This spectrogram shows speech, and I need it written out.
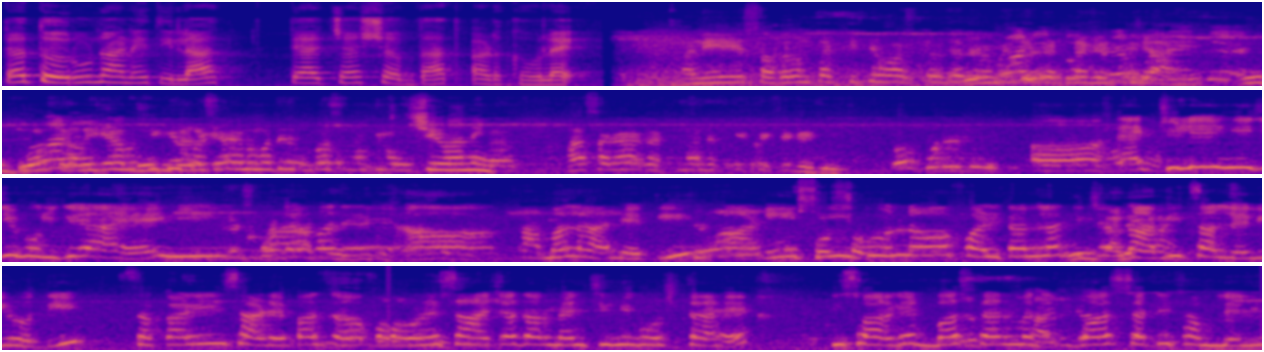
त्या तरुणाने तिला त्याच्या शब्दात अडकवलंय. आणि साधारणतः किती वाजता ही घटना घडलेली आहे? बस. शिवानी. हा सगळा घटना नक्की कशी घडली? ऍक्च्युली ही जी मुलगी आहे ही पुण्यामध्ये कामाला आहे ती आणि ती इथून अं, फलटणला तिच्या गावी चाललेली होती. सकाळी साडेपाच पावणे सहाच्या दरम्यानची ही गोष्ट आहे. ती स्वारगेट बस स्टँडमध्ये बससाठी थांबलेली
